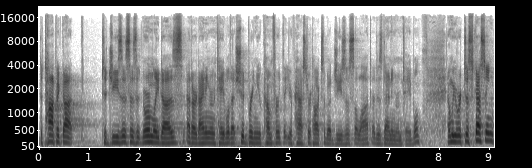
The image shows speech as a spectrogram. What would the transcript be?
the topic got to Jesus as it normally does at our dining room table. That should bring you comfort that your pastor talks about Jesus a lot at his dining room table. And we were discussing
